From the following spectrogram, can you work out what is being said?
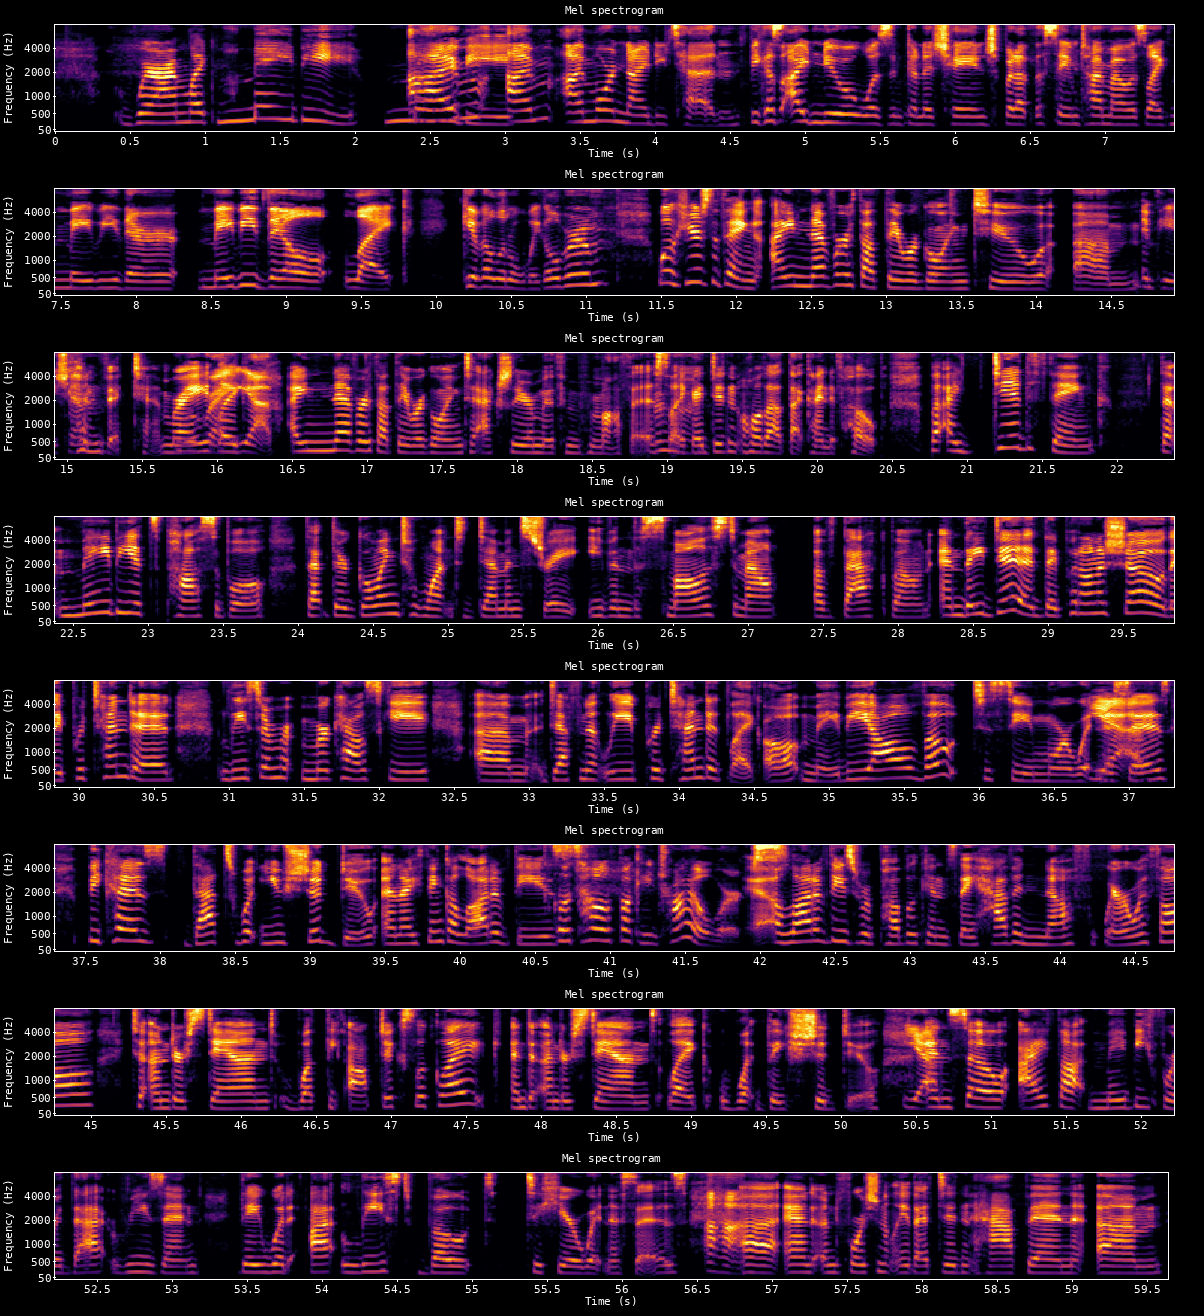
Where I'm like, maybe, maybe. I'm I'm I'm more 90-10 because I knew it wasn't going to change, but at the same time I was like maybe they're maybe they'll like give a little wiggle room. Well, here's the thing. I never thought they were going to um, Impeach him. convict him, right? Right, like, yeah. I never thought they were going to actually remove him from office. Like, I didn't hold out that kind of hope. But I did think that maybe it's possible that they're going to want to demonstrate even the smallest amount of backbone. And they did. They put on a show. They pretended. Lisa Mur- Murkowski um, definitely pretended, like, oh, maybe I'll vote to see more witnesses because that's what you should do. And I think a lot of these That's how a fucking trial works. a lot of these Republicans, they have enough wherewithal to understand what the optics look like and to understand like what they should do. Yeah. And so I thought maybe for that reason they would at least vote to hear witnesses. Uh-huh. Uh, and unfortunately, that didn't happen. Um,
